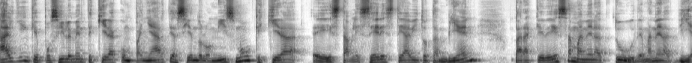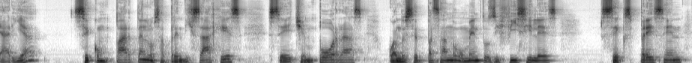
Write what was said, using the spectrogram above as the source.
Alguien que posiblemente quiera acompañarte haciendo lo mismo, que quiera eh, establecer este hábito también, para que de esa manera tú, de manera diaria, se compartan los aprendizajes, se echen porras, cuando estén pasando momentos difíciles, se expresen,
